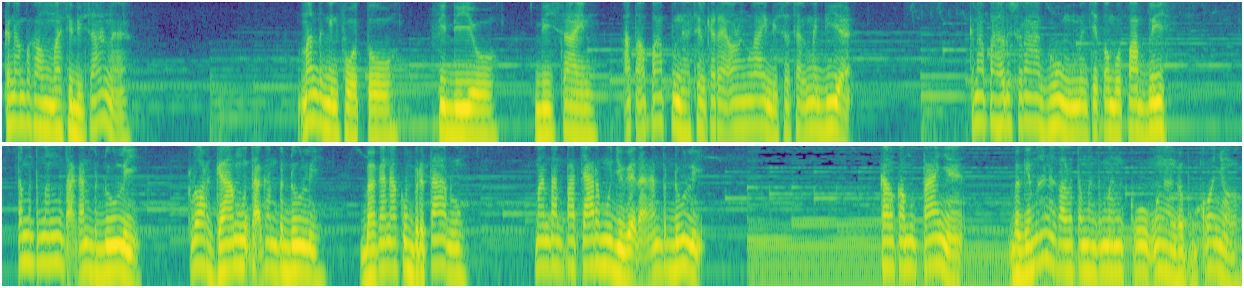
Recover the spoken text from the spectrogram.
Kenapa kamu masih di sana? Mantengin foto, video, desain, atau apa pun hasil karya orang lain di sosial media. Kenapa harus ragu mencet tombol publish? Teman-temanmu tak akan peduli, keluargamu tak akan peduli, bahkan aku bertaruh, mantan pacarmu juga tak akan peduli. Kalau kamu tanya, bagaimana kalau teman-temanku menganggapku konyol?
